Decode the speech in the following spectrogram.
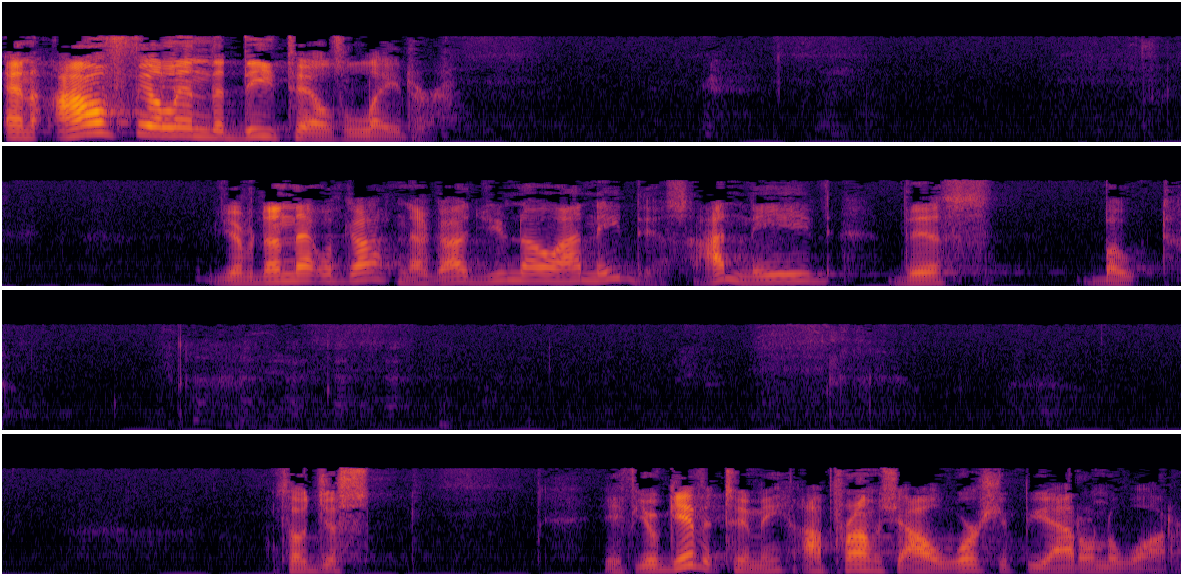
and I'll fill in the details later. You ever done that with God? Now, God, you know I need this. I need this boat. So just, if you'll give it to me, I promise you I'll worship you out on the water.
